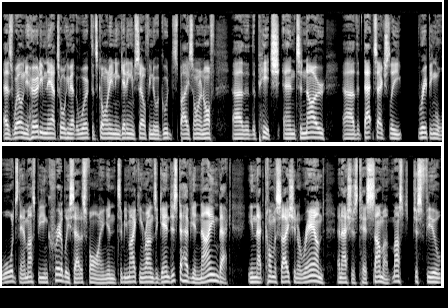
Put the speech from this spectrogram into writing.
as well. And you heard him now talking about the work that's gone in and getting himself into a good space on and off uh, the, the, pitch. And to know uh, that that's actually reaping rewards now must be incredibly satisfying. And to be making runs again, just to have your name back in that conversation around an Ashes Test summer must just feel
